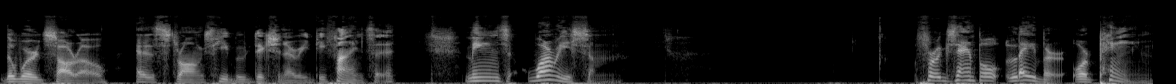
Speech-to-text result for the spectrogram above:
The word sorrow as Strong's Hebrew Dictionary defines it, means worrisome. For example, labor or pain.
